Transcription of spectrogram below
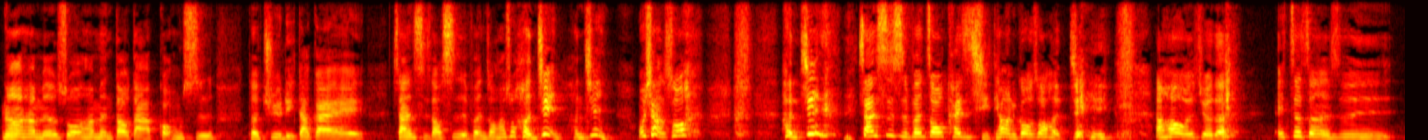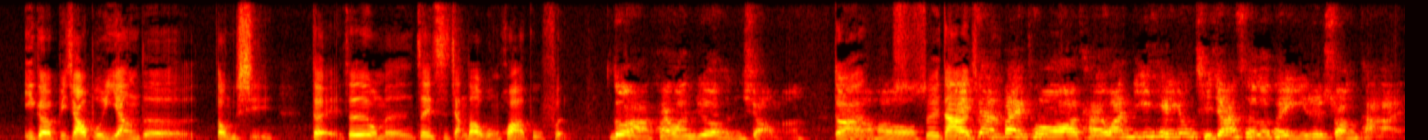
然后他们就说他们到达公司的距离大概三十到四十分钟，他说很近很近，我想说很近，三四十分钟开始起跳，你跟我说很近，然后我就觉得，哎，这真的是一个比较不一样的东西。对，这是我们这一次讲到的文化的部分。对啊，台湾就很小嘛，对啊，然后所以大哎，家拜托，台湾一天用骑家车都可以一日双台，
